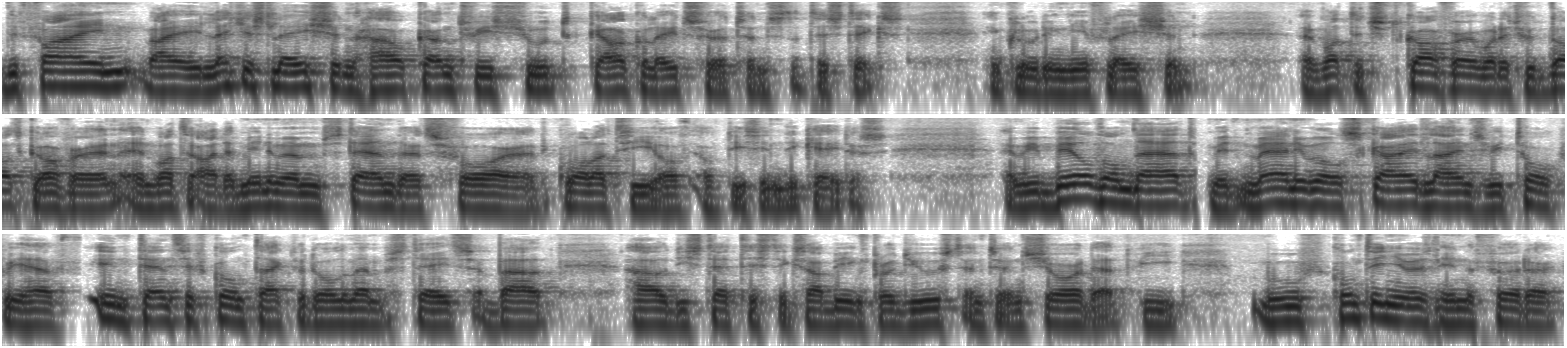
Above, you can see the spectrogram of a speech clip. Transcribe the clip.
define by legislation how countries should calculate certain statistics, including the inflation, and what it should cover, what it should not cover, and, and what are the minimum standards for the quality of, of these indicators. And we build on that with manuals, guidelines. We talk, we have intensive contact with all the member states about how these statistics are being produced and to ensure that we move continuously in the further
